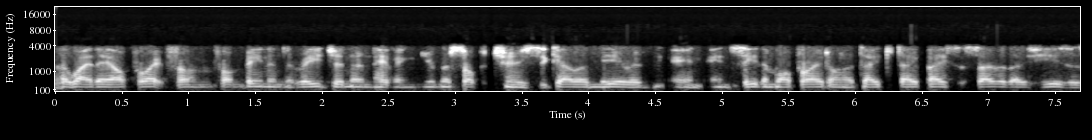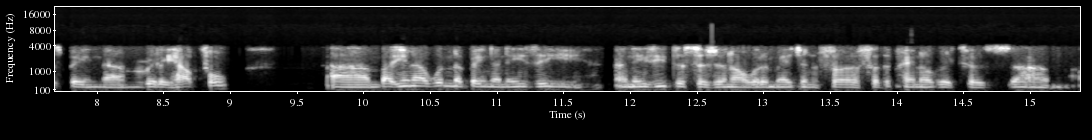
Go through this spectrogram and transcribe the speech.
the way they operate from, from being in the region and having numerous opportunities to go in there and, and, and see them operate on a day to day basis over those years has been um, really helpful. Um, but you know, it wouldn't have been an easy an easy decision, I would imagine, for, for the panel because um, I'm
